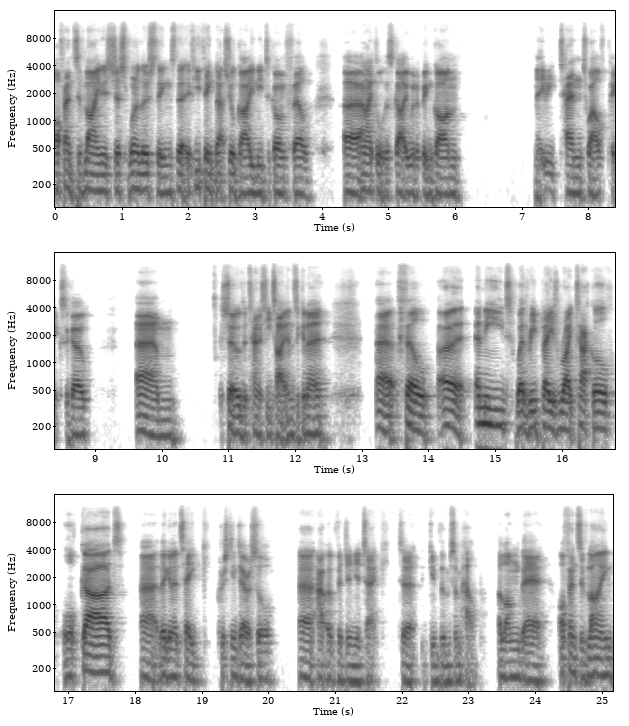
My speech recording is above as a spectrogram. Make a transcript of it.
offensive line is just one of those things that if you think that's your guy, you need to go and fill. Uh, and I thought this guy would have been gone maybe 10, 12 picks ago. Um, so the Tennessee Titans are going to uh, fill uh, a need, whether he plays right tackle or guard. Uh, they're going to take Christian Darrisaw uh, out of Virginia Tech to give them some help along their offensive line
